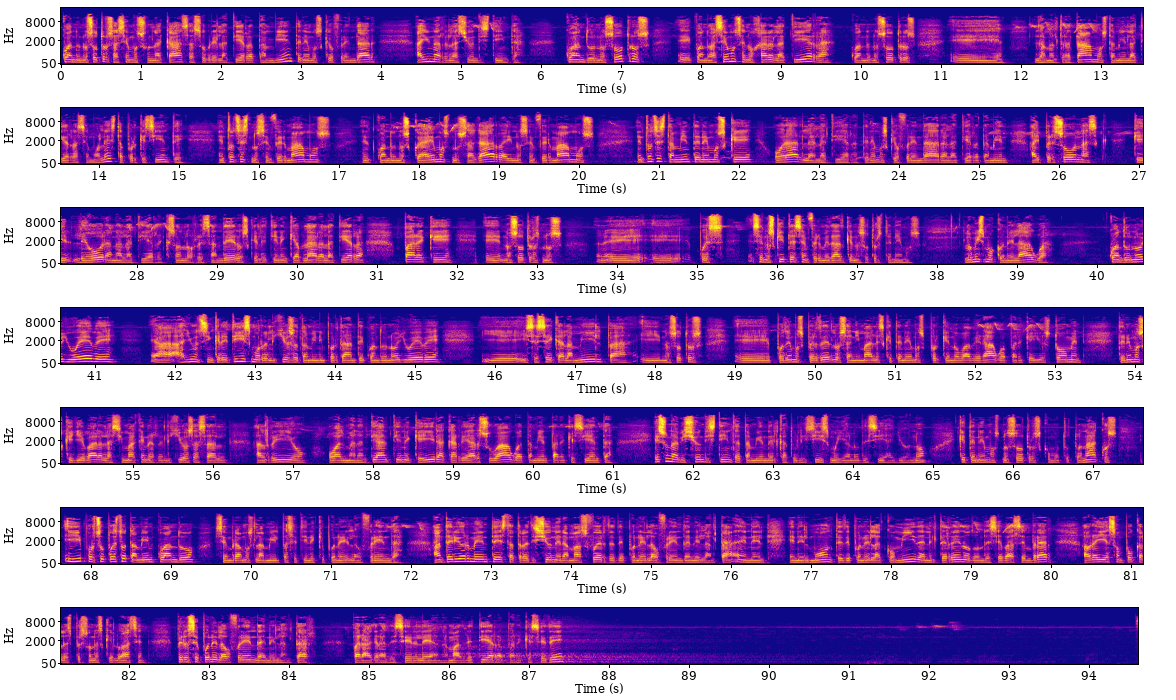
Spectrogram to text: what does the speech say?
Cuando nosotros hacemos una casa sobre la tierra también tenemos que ofrendar. Hay una relación distinta. Cuando nosotros, eh, cuando hacemos enojar a la tierra, Cuando nosotros eh, la maltratamos, también la tierra se molesta porque siente. Entonces nos enfermamos, eh, cuando nos caemos nos agarra y nos enfermamos. Entonces también tenemos que orarle a la tierra, tenemos que ofrendar a la tierra. También hay personas que le oran a la tierra, que son los rezanderos, que le tienen que hablar a la tierra para que eh, nosotros nos, pues, se nos quite esa enfermedad que nosotros tenemos. Lo mismo con el agua. Cuando no llueve, ah, hay un sincretismo religioso también importante. Cuando no llueve y, eh, se seca la milpa y nosotros eh, podemos perder los animales que tenemos porque no va a haber agua para que ellos tomen, tenemos que llevar a las imágenes religiosas al, al río o al manantial, tiene que ir a carrear su agua también para que sienta. Es una visión distinta también del catolicismo, ya lo decía yo, ¿no? Que tenemos nosotros como totonacos. Y por supuesto también cuando sembramos la milpa se tiene que poner la ofrenda. Anteriormente esta tradición era más fuerte de poner la ofrenda en el altar, en el, en el monte, de poner la comida en el terreno donde se va a sembrar. Ahora ya son pocas las personas que lo hacen, pero se pone la ofrenda en el altar para agradecerle a la Madre Tierra para que se dé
